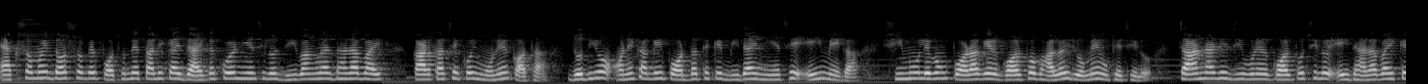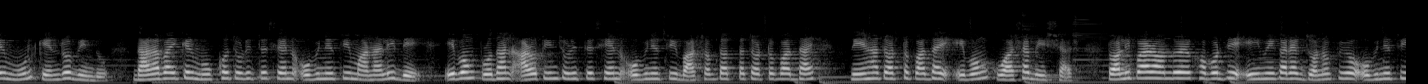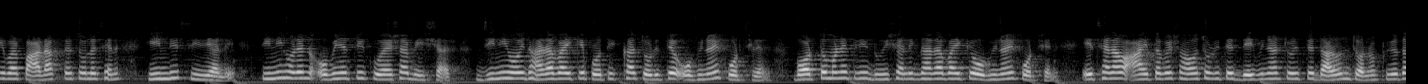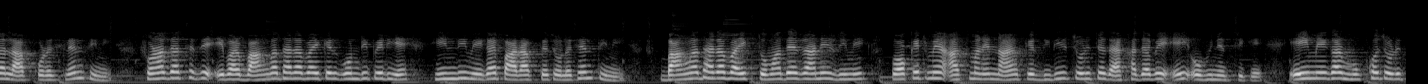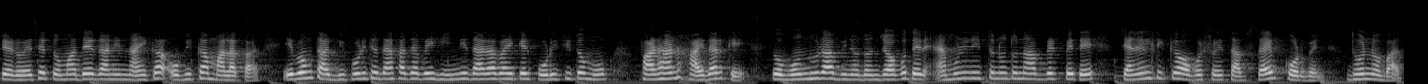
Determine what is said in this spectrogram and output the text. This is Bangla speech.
একসময় দর্শকের পছন্দের তালিকায় জায়গা করে নিয়েছিল জি বাংলার ধারাবাহিক কার কাছে কই মনের কথা। যদিও অনেক আগেই পর্দা থেকে বিদায় নিয়েছে এই মেগা। শিমুল এবং পরাগের গল্প ভালোই জমে উঠেছিল। চার নারীর জীবনের গল্প ছিল এই ধারাবাহিকের মূল কেন্দ্রবিন্দু। ধারাবাহিকের মুখ্য চরিত্রে ছিলেন অভিনেত্রী মানালি দে এবং প্রধান আরও তিন চরিত্রে ছিলেন অভিনেত্রী বাসব দত্তা চট্টোপাধ্যায়, স্নেহা চট্টোপাধ্যায় এবং কুয়াশা বিশ্বাস। টলিপাড়ার অন্দরের খবর যে, এই মেকার এক জনপ্রিয় অভিনেত্রী এবার পা রাখতে চলেছেন হিন্দি সিরিয়ালে। তিনি হলেন অভিনেত্রী কুয়েশা বিশ্বাস, যিনি ওই ধারাবাহিকে প্রতীক্ষা চরিত্রে অভিনয় করছিলেন। বর্তমানে তিনি দুই শালিক ধারাবাহিকে অভিনয় করছেন। এছাড়াও আয়তবে সহচরিত্রে দেবিনার চরিত্রে দারুণ জনপ্রিয়তা লাভ করেছিলেন তিনি। শোনা যাচ্ছে যে, এবার বাংলা ধারাবাহিকের গণ্ডি পেরিয়ে হিন্দি মেগায় পা রাখতে চলেছেন তিনি। বাংলা ধারাবাহিক তোমাদের রানীর রিমিক, পকেট মে আসমানের নায়কের দিদির চরিত্রে দেখা যাবে এই অভিনেত্রীকে। এই মেগার মুখ্য চরিত্রে রয়েছে তোমাদের রানীর নায়িকা অভিকা মালাকার এবং তার বিপরীতে দেখা যাবে হিন্দি ধারাবাহিকের পরিচিত মুখ ফারহান হায়দারকে। তো বন্ধুরা, বিনোদন জগতের এমনই নিত্য নতুন আপডেট পেতে চ্যানেলটিকে অবশ্যই সাবস্ক্রাইব করবেন। ধন্যবাদ।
